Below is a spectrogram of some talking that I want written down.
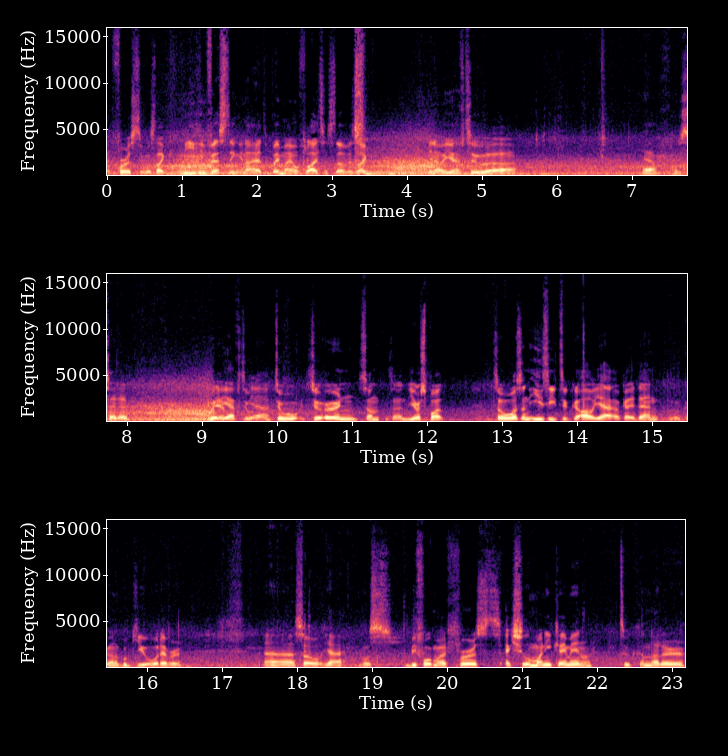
at first it was like me investing and i had to pay my own flights and stuff it's like you know you have to uh yeah how do you say that you really have to Yeah. to to earn some your spot so it wasn't easy to go oh yeah okay then we're gonna book you or whatever uh, so yeah, it was before my first actual money came in. Took another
